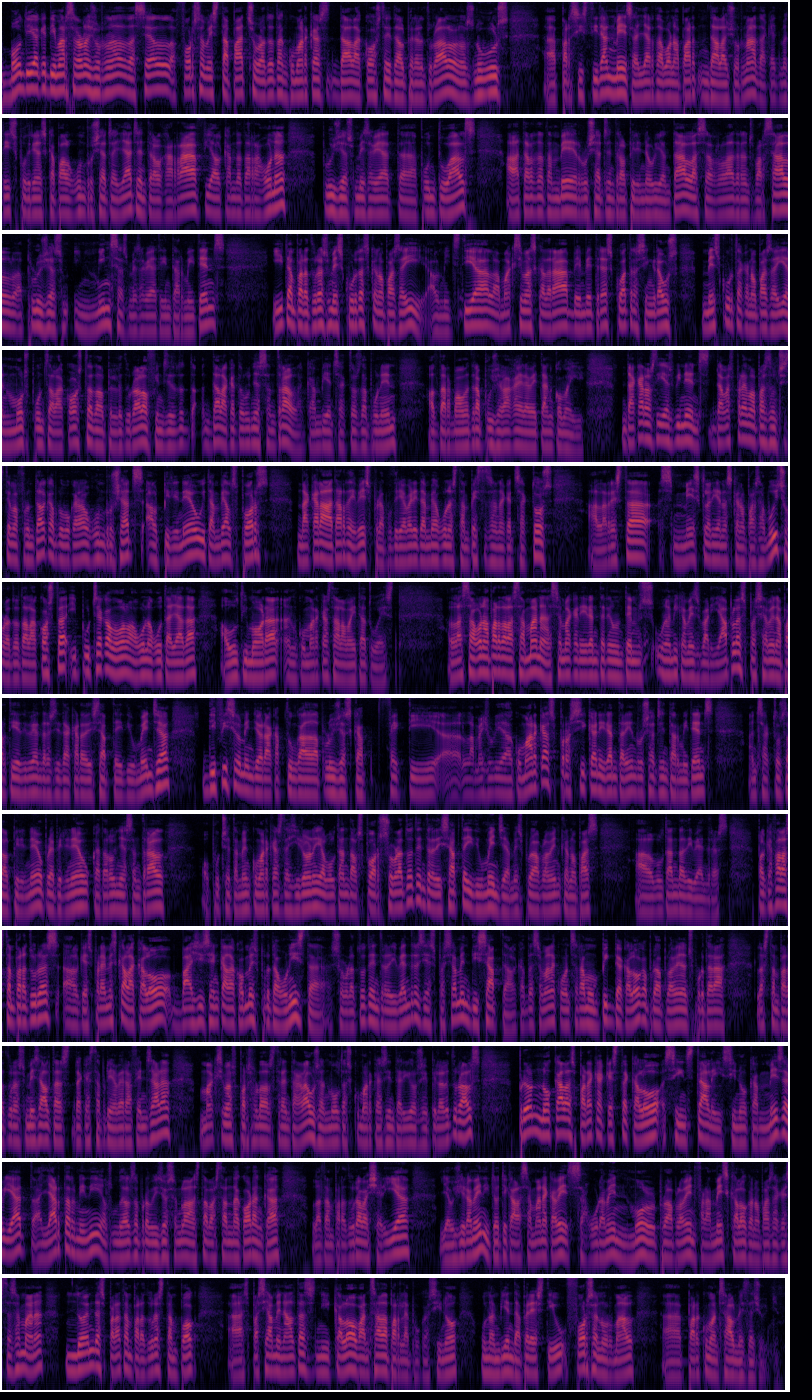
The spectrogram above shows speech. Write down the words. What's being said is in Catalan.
Bon dia. Aquest dimarts serà una jornada de cel força més tapat, sobretot en comarques de la costa i del peritoral, on els núvols eh, persistiran més al llarg de bona part de la jornada. Aquest matí es podrien escapar alguns ruixats aïllats entre el Garraf i el Camp de Tarragona, pluges més aviat eh, puntuals. A la tarda també ruixats entre el Pirineu Oriental, la serralada transversal, pluges imminses més aviat intermitents i temperatures més curtes que no pas ahir. Al migdia la màxima es quedarà ben bé 3, 4, 5 graus més curta que no pas ahir en molts punts de la costa, del prelitoral o fins i tot de la Catalunya central. En canvi, en sectors de Ponent el termòmetre pujarà gairebé tant com ahir. De cara als dies vinents, demà esperem el pas d'un sistema frontal que provocarà alguns ruixats al Pirineu i també als ports de cara a la tarda i vespre. Podria haver-hi també algunes tempestes en aquests sectors. A la resta, més clarianes que no pas avui, sobretot a la costa, i potser que molt alguna gotellada a última hora en comarques de la meitat oest. La segona part de la setmana sembla que anirem tenint un temps una mica més variable, especialment a partir de divendres i de cara a dissabte i diumenge. Difícilment hi haurà cap tongada de pluges que afecti eh, la majoria de comarques, però sí que anirem tenint ruixats intermitents en sectors del Pirineu, Prepirineu, Catalunya Central, o potser també en comarques de Girona i al voltant dels ports, sobretot entre dissabte i diumenge, més probablement que no pas al voltant de divendres. Pel que fa a les temperatures, el que esperem és que la calor vagi sent cada cop més protagonista, sobretot entre divendres i especialment dissabte. El cap de setmana començarà amb un pic de calor que probablement ens portarà les temperatures més altes d'aquesta primavera fins ara, màximes per sobre dels 30 graus en moltes comarques interiors i pilaritorals, però no cal esperar que aquesta calor s'instal·li, sinó que més aviat, a llarg termini, els models de previsió semblen estar bastant d'acord en que la temperatura baixaria lleugerament i tot i que la setmana que ve segurament, molt probablement, farà més calor que no pas aquesta setmana, no hem d'esperar temperatures tampoc eh, especialment altes ni calor avançada per l'època, sinó un ambient de preestiu força normal eh, per començar el mes de juny.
